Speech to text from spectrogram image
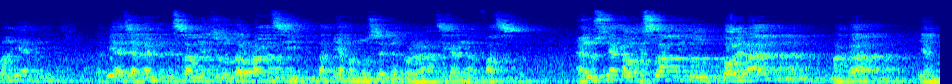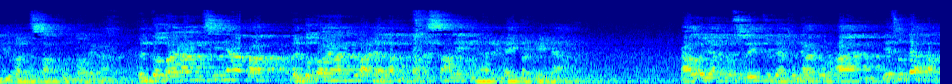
Tapi ya jangan Islam yang suruh toleransi, tapi yang muslim dan toleransi kan nggak pas. Harusnya kalau Islam itu toleran, maka yang di luar Islam itu toleran. Bentuk toleransinya apa? Bentuk toleran itu adalah saling menghargai perbedaan. Kalau yang Muslim sudah punya Quran, ya sudahlah,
